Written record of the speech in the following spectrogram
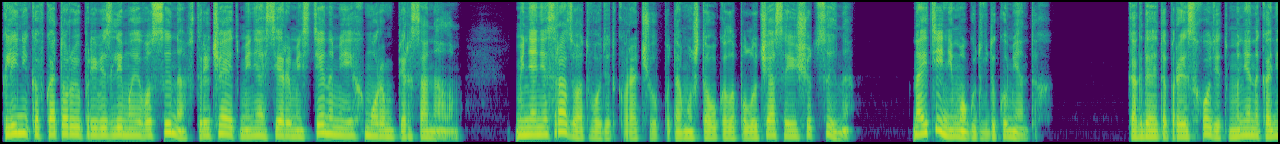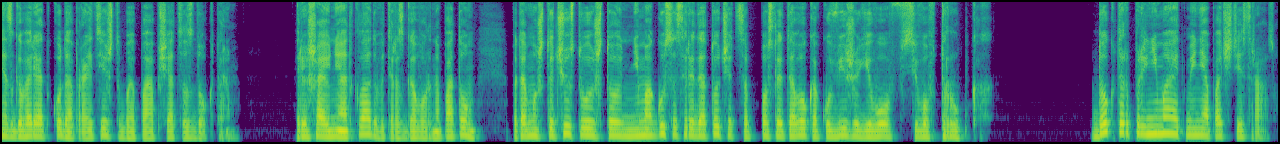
Клиника, в которую привезли моего сына, встречает меня серыми стенами и хмурым персоналом. Меня не сразу отводят к врачу, потому что около получаса ищут сына. Найти не могут в документах. Когда это происходит, мне, наконец, говорят, куда пройти, чтобы пообщаться с доктором. Решаю не откладывать разговор на потом, потому что чувствую, что не могу сосредоточиться после того, как увижу его всего в трубках. Доктор принимает меня почти сразу.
